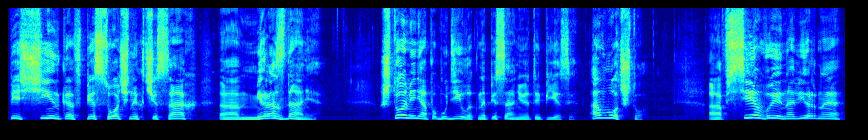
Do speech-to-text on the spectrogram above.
песчинка в песочных часах э, мироздания. Что меня побудило к написанию этой пьесы? А вот что. А все вы, наверное,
